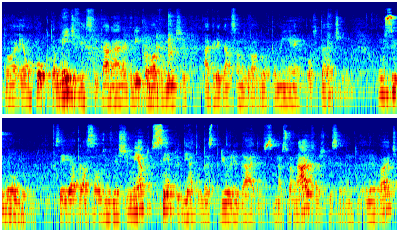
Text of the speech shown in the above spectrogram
então é um pouco também diversificar na área agrícola, obviamente a agregação de valor também é importante. Um segundo seria atração de investimento, sempre dentro das prioridades nacionais, acho que isso é muito relevante,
